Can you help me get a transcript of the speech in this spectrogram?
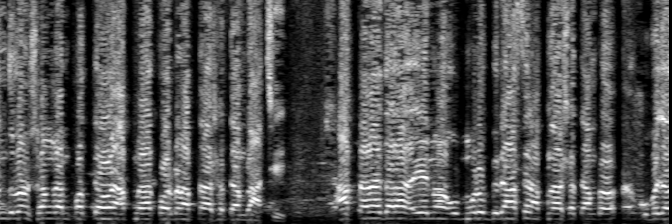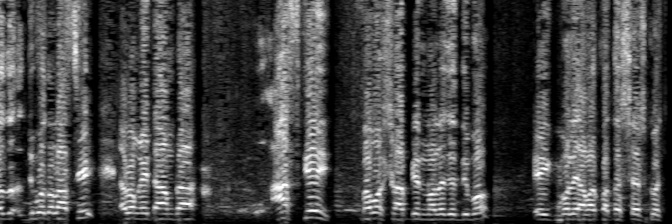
আন্দোলন সংগ্রাম করতে হয়, আপনারা করবেন, আপনার সাথে আমরা আছি। আপনারা যারা মুরব্বীরা আছেন, আপনার সাথে আমরা উপজেলা যুবদল আছি এবং এটা আমরা আজকেই বাবর সাহেবকে নলেজে দিব। এই বলে আমার কথা শেষ করছি।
